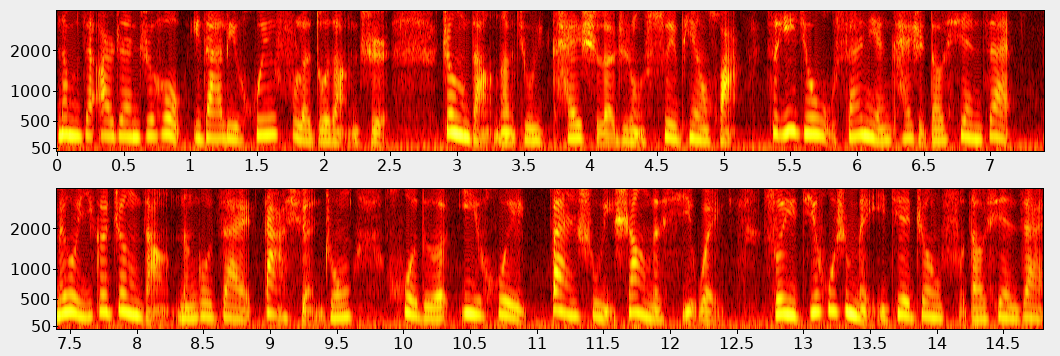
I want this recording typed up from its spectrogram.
那么，在二战之后，意大利恢复了多党制，政党呢就开始了这种碎片化。自一九五三年开始到现在，没有一个政党能够在大选中获得议会半数以上的席位，所以几乎是每一届政府到现在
